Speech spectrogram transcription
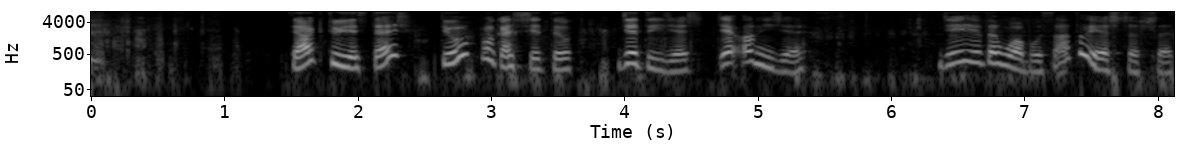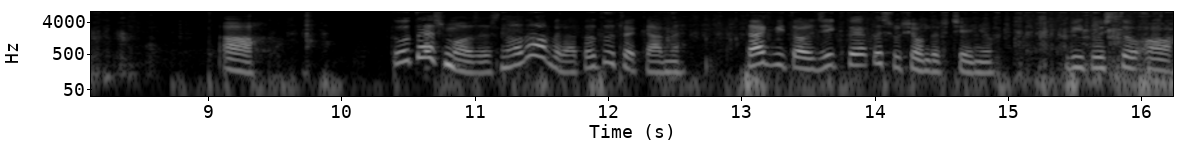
tak, tu jesteś? Tu? Pokaż się tu. Gdzie ty idziesz? Gdzie on idzie? Gdzie idzie ten łobuz? A tu jeszcze wszedł. O, tu też możesz. No dobra, to tu czekamy. Tak, Witoldzik? To ja też usiądę w cieniu. Wituś tu, o,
